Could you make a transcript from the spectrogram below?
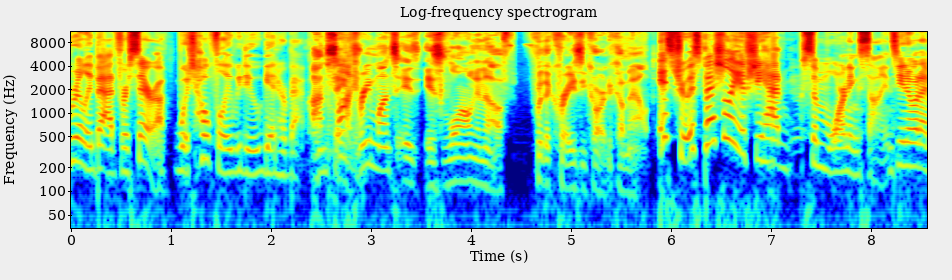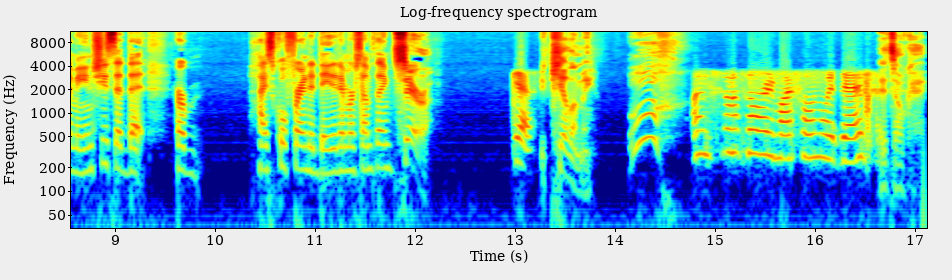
really bad for Sarah, which hopefully we do get her back. I'm saying online. three months is is long enough for the crazy card to come out. It's true, especially if she had some warning signs. You know what I mean? She said that her high school friend had dated him or something. Sarah, Yes. you're killing me. Ooh. I'm so sorry. My phone went dead. It's okay.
